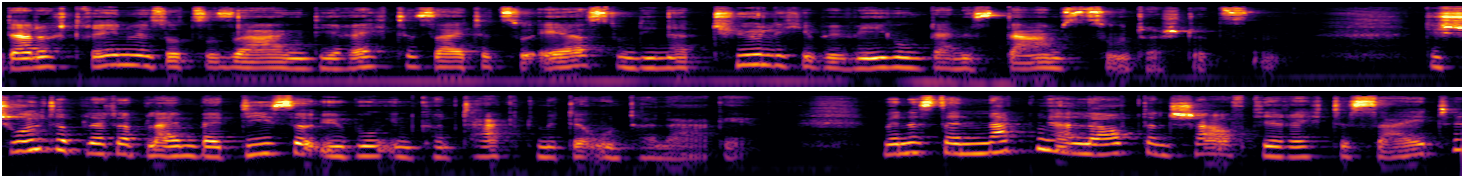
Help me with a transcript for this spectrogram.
Dadurch drehen wir sozusagen die rechte Seite zuerst, um die natürliche Bewegung deines Darms zu unterstützen. Die Schulterblätter bleiben bei dieser Übung in Kontakt mit der Unterlage. Wenn es dein Nacken erlaubt, dann schau auf die rechte Seite.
